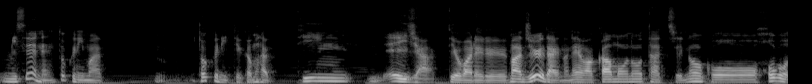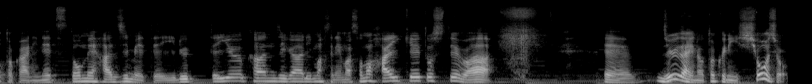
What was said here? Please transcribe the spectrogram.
未成年、特に、まあ、特にっていうか、まあ、ティーンエイジャーって呼ばれる、まあ、10代のね、若者たちのこう保護とかにね、努め始めているっていう感じがありますね。まあ、その背景としては、えー、10代の特に少女、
